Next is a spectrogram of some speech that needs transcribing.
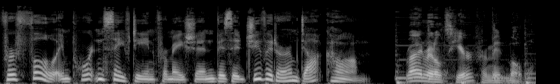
For full important safety information, visit juvederm.com. Ryan Reynolds here from Mint Mobile.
